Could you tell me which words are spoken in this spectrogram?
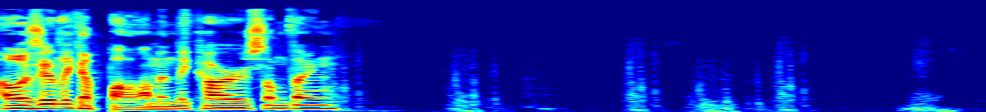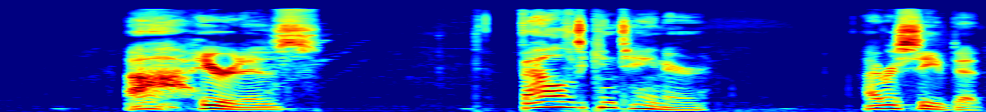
Oh, is there like a bomb in the car or something? Ah, here it is. Valved container. I received it.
